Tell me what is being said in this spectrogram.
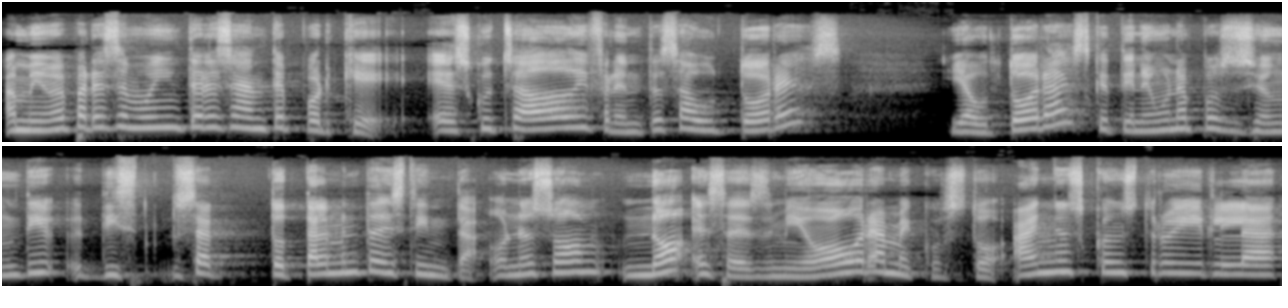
a mí me parece muy interesante porque he escuchado a diferentes autores y autoras que tienen una posición o sea, totalmente distinta. no son, no, esa es mi obra, me costó años construirla,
